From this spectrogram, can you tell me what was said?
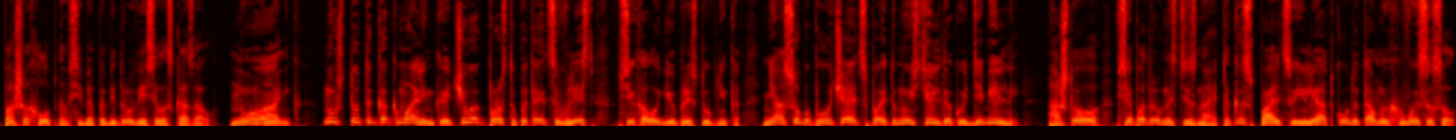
Паша, хлопнув себя по бедру, весело сказал. «Ну, Аньк, ну что ты как маленькая? Чувак просто пытается влезть в психологию преступника. Не особо получается, поэтому и стиль такой дебильный. А что, все подробности знает, так из пальца или откуда там их высосал.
